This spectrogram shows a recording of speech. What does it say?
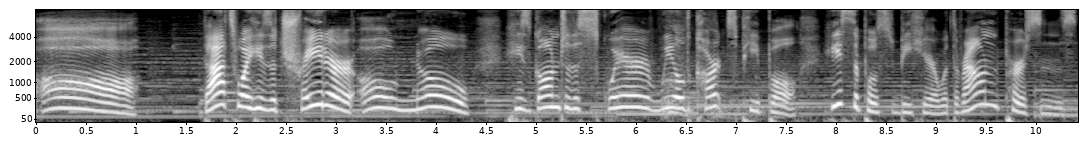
Oh, that's why he's a traitor. Oh no. He's gone to the square wheeled carts people. He's supposed to be here with the round persons.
